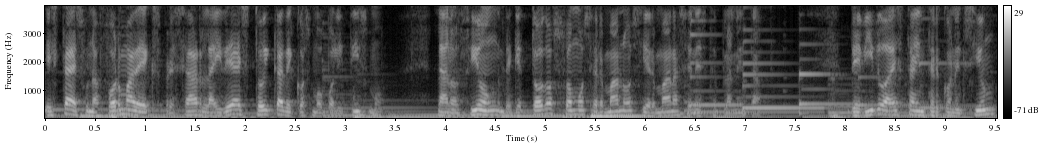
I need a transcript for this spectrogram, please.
Esta es una forma de expresar la idea estoica de cosmopolitismo, la noción de que todos somos hermanos y hermanas en este planeta. Debido a esta interconexión,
